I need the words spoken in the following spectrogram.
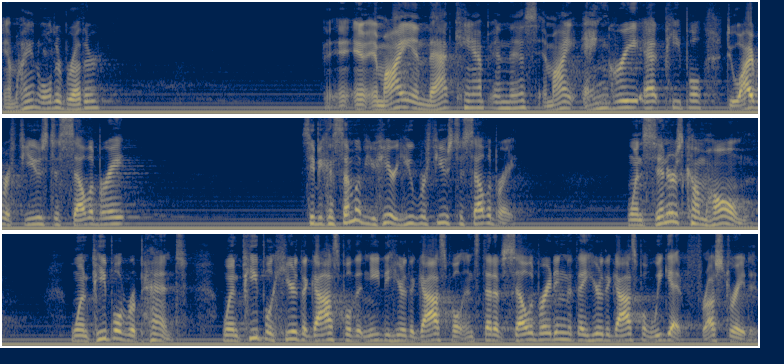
Am I an older brother? Am I in that camp in this? Am I angry at people? Do I refuse to celebrate? See, because some of you here, you refuse to celebrate. When sinners come home, when people repent, when people hear the gospel that need to hear the gospel, instead of celebrating that they hear the gospel, we get frustrated.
